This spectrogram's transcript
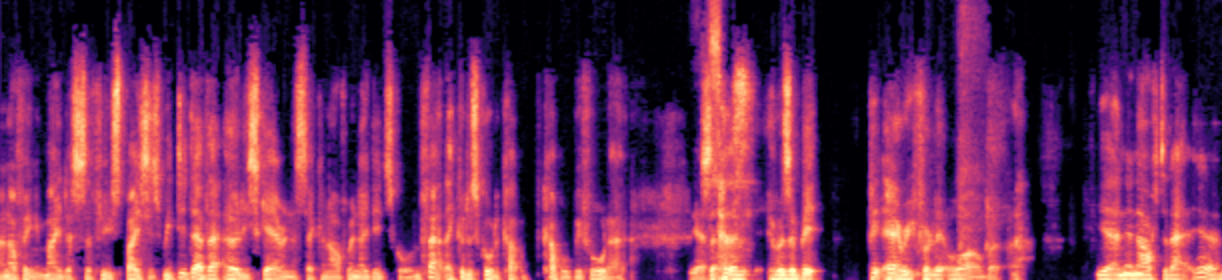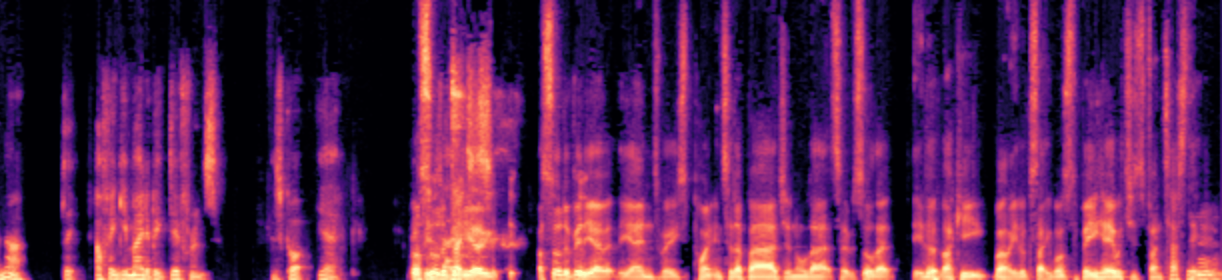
And I think it made us a few spaces. We did have that early scare in the second half when they did score. In fact, they could have scored a couple, couple before that. Yes. So it was a bit, bit hairy for a little while, but yeah. And then after that, yeah, no, I think he made a big difference. It's got yeah, Well, I saw the video. I saw the video at the end where he's pointing to the badge and all that. So it was all that. He looked like he. Well, he looks like he wants to be here, which is fantastic. Hmm.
